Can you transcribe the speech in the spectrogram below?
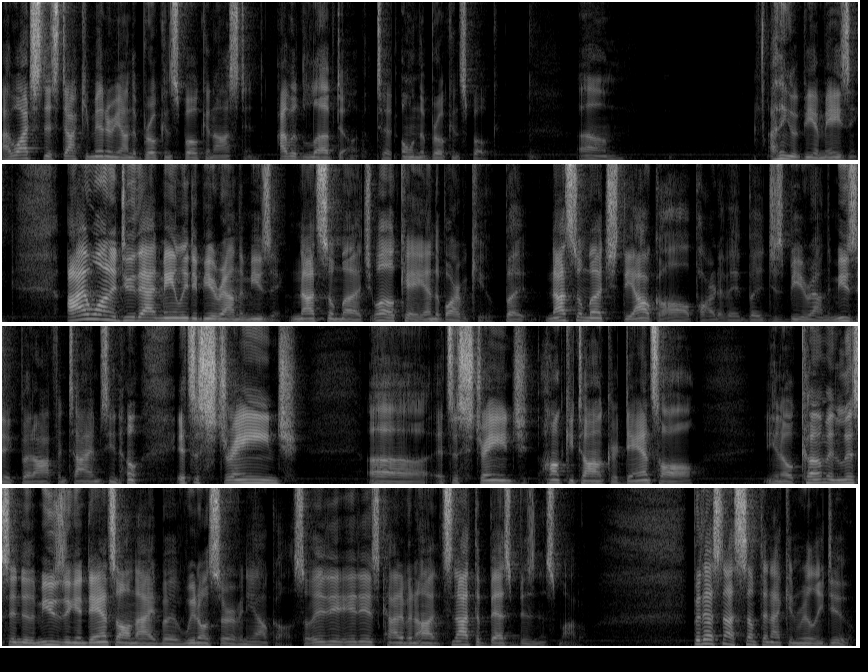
I watched this documentary on the Broken Spoke in Austin. I would love to to own the Broken Spoke. Um, I think it would be amazing. I want to do that mainly to be around the music, not so much, well, okay, and the barbecue, but not so much the alcohol part of it, but just be around the music. But oftentimes, you know, it's a strange, uh, it's a strange honky tonk or dance hall. You know, come and listen to the music and dance all night, but we don't serve any alcohol. So it, it is kind of an odd, it's not the best business model. But that's not something I can really do.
